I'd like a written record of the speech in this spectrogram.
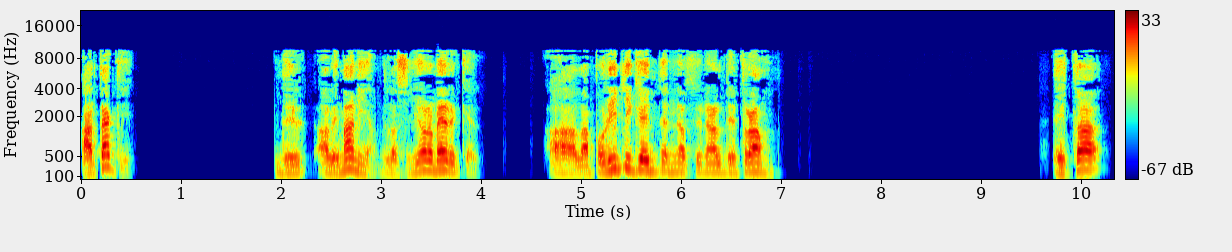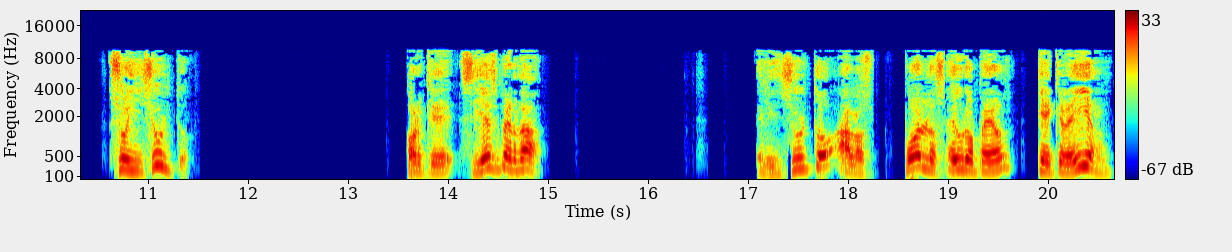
ataque de Alemania, de la señora Merkel, a la política internacional de Trump, está su insulto. Porque si es verdad el insulto a los pueblos europeos que creían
